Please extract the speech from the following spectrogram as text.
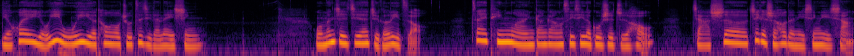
也会有意无意的透露出自己的内心。我们直接举个例子哦，在听完刚刚 CC 的故事之后，假设这个时候的你心里想，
